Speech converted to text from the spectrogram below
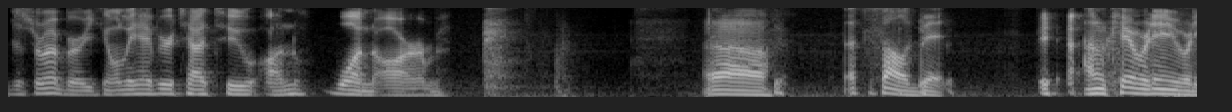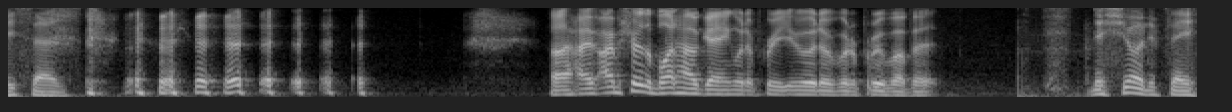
just remember you can only have your tattoo on one arm. Uh, that's a solid bit. Yeah. I don't care what anybody says. Uh, I, I'm sure the Bloodhound Gang would approve would, would approve of it. They should if they.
